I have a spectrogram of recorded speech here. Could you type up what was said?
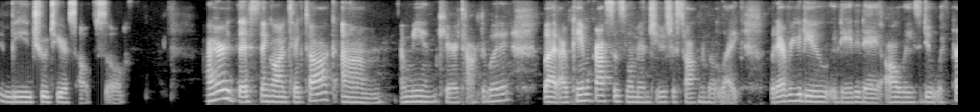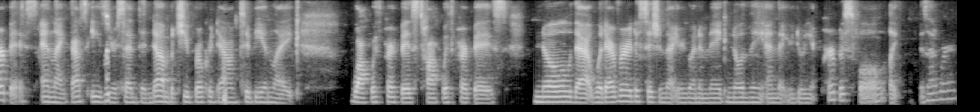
and being true to yourself. So I heard this thing on TikTok. Um, and me and Kira talked about it, but I came across this woman. She was just talking about like whatever you do day to day, always do it with purpose. And like that's easier said than done. But she broke it down to being like walk with purpose, talk with purpose, know that whatever decision that you're going to make, know the end that you're doing it purposeful, like is that a word?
